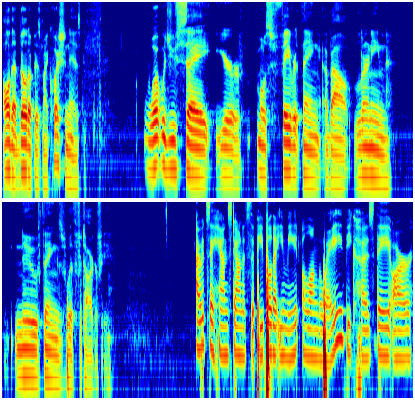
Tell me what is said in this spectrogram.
all that buildup is my question is, what would you say your most favorite thing about learning new things with photography? I would say hands down it's the people that you meet along the way because they are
